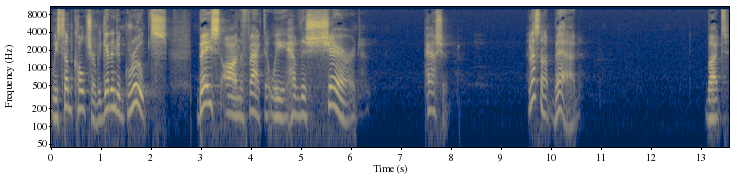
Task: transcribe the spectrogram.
we subculture, we get into groups based on the fact that we have this shared passion. And that's not bad, but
